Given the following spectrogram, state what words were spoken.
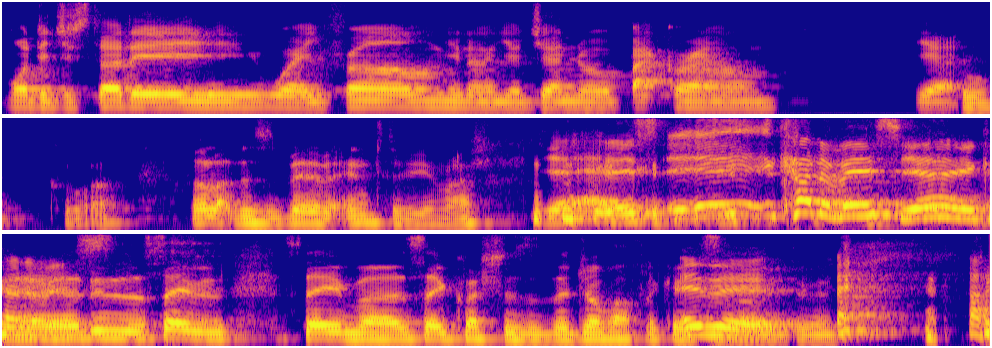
what did you study where are you from you know your general background yeah cool cool I feel like this is a bit of an interview, man. Yeah, it, it, kind of is. Yeah, it kind yeah, of yeah, is. These are the same same uh, same questions as the job application. Is it? but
